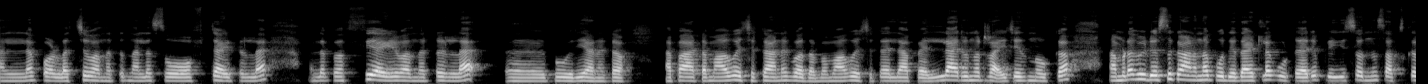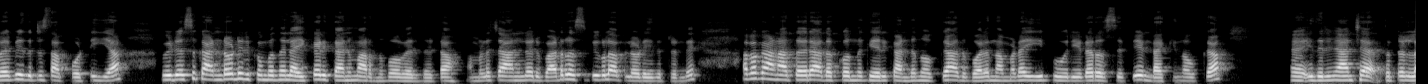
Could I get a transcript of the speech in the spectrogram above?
നല്ല പൊള്ളച്ച് വന്നിട്ട് നല്ല സോഫ്റ്റ് ആയിട്ടുള്ള നല്ല പഫി ആയി വന്നിട്ടുള്ള പൂരിയാണ് കേട്ടോ അപ്പോൾ ആട്ടമാവ് വെച്ചിട്ടാണ് ഗോതമ്പ് മാവ് വെച്ചിട്ടല്ല. അപ്പോൾ എല്ലാവരും ഒന്ന് ട്രൈ ചെയ്ത് നോക്കുക. നമ്മുടെ വീഡിയോസ് കാണുന്ന പുതിയതായിട്ടുള്ള കൂട്ടുകാർ പ്ലീസ് ഒന്ന് സബ്സ്ക്രൈബ് ചെയ്തിട്ട് സപ്പോർട്ട് ചെയ്യുക. വീഡിയോസ് കണ്ടുകൊണ്ടിരിക്കുമ്പോൾ ഒന്ന് ലൈക്ക് അടിക്കാനും മറന്നു പോകരുത് കേട്ടോ നമ്മുടെ ചാനലിൽ ഒരുപാട് റെസിപ്പികൾ അപ്ലോഡ് ചെയ്തിട്ടുണ്ട്. അപ്പോൾ കാണാത്തവർ അതൊക്കെ ഒന്ന് കയറി കണ്ടു നോക്കുക. അതുപോലെ നമ്മുടെ ഈ പൂരിയുടെ റെസിപ്പി ഉണ്ടാക്കി നോക്കുക. ഇതിൽ ഞാൻ ചേർത്തിട്ടുള്ള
